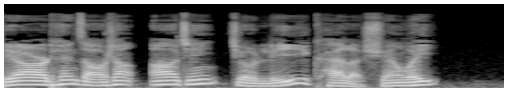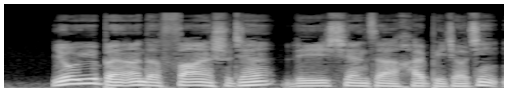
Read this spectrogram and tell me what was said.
第二天早上，阿金就离开了宣威。由于本案的发案时间离现在还比较近，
